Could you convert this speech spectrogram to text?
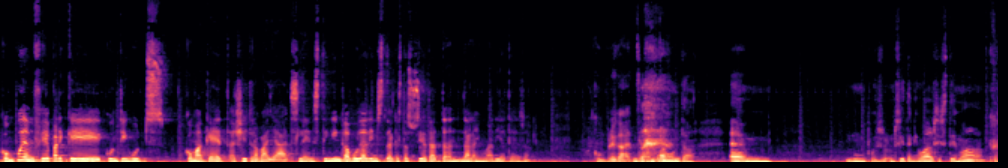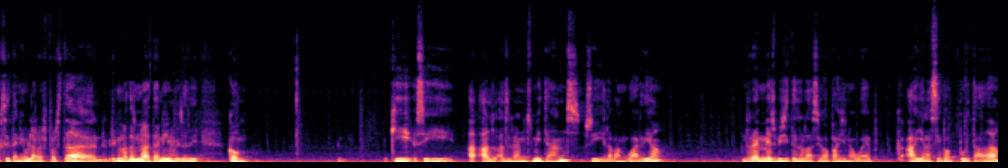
com podem fer perquè continguts com aquest, així treballats, lents, tinguin cabuda dins d'aquesta societat de, de la immediatesa? Complicat. Gran pregunta. Um, pues, si teniu el sistema, si teniu la resposta, crec que nosaltres no la tenim, és a dir, com qui, o sigui, el, els grans mitjans, o sigui, La Vanguardia, rep més visites a la seva pàgina web i a la seva portada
